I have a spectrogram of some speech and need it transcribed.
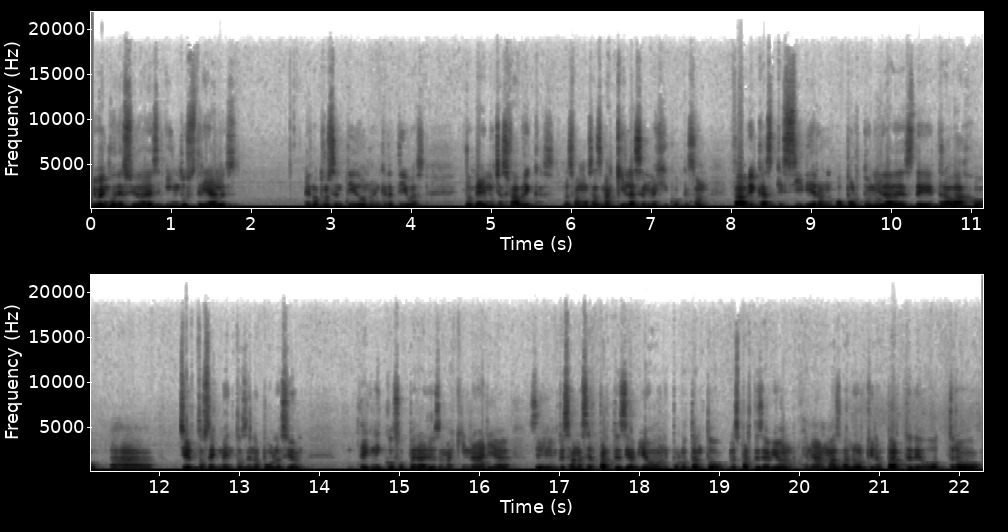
Yo vengo de ciudades industriales, en otro sentido, no en creativas, donde hay muchas fábricas, las famosas maquilas en México, que son fábricas que sí dieron oportunidades de trabajo a ciertos segmentos de la población, técnicos, operarios de maquinaria, se empezaron a hacer partes de avión y por lo tanto las partes de avión generan más valor que una parte de otro,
